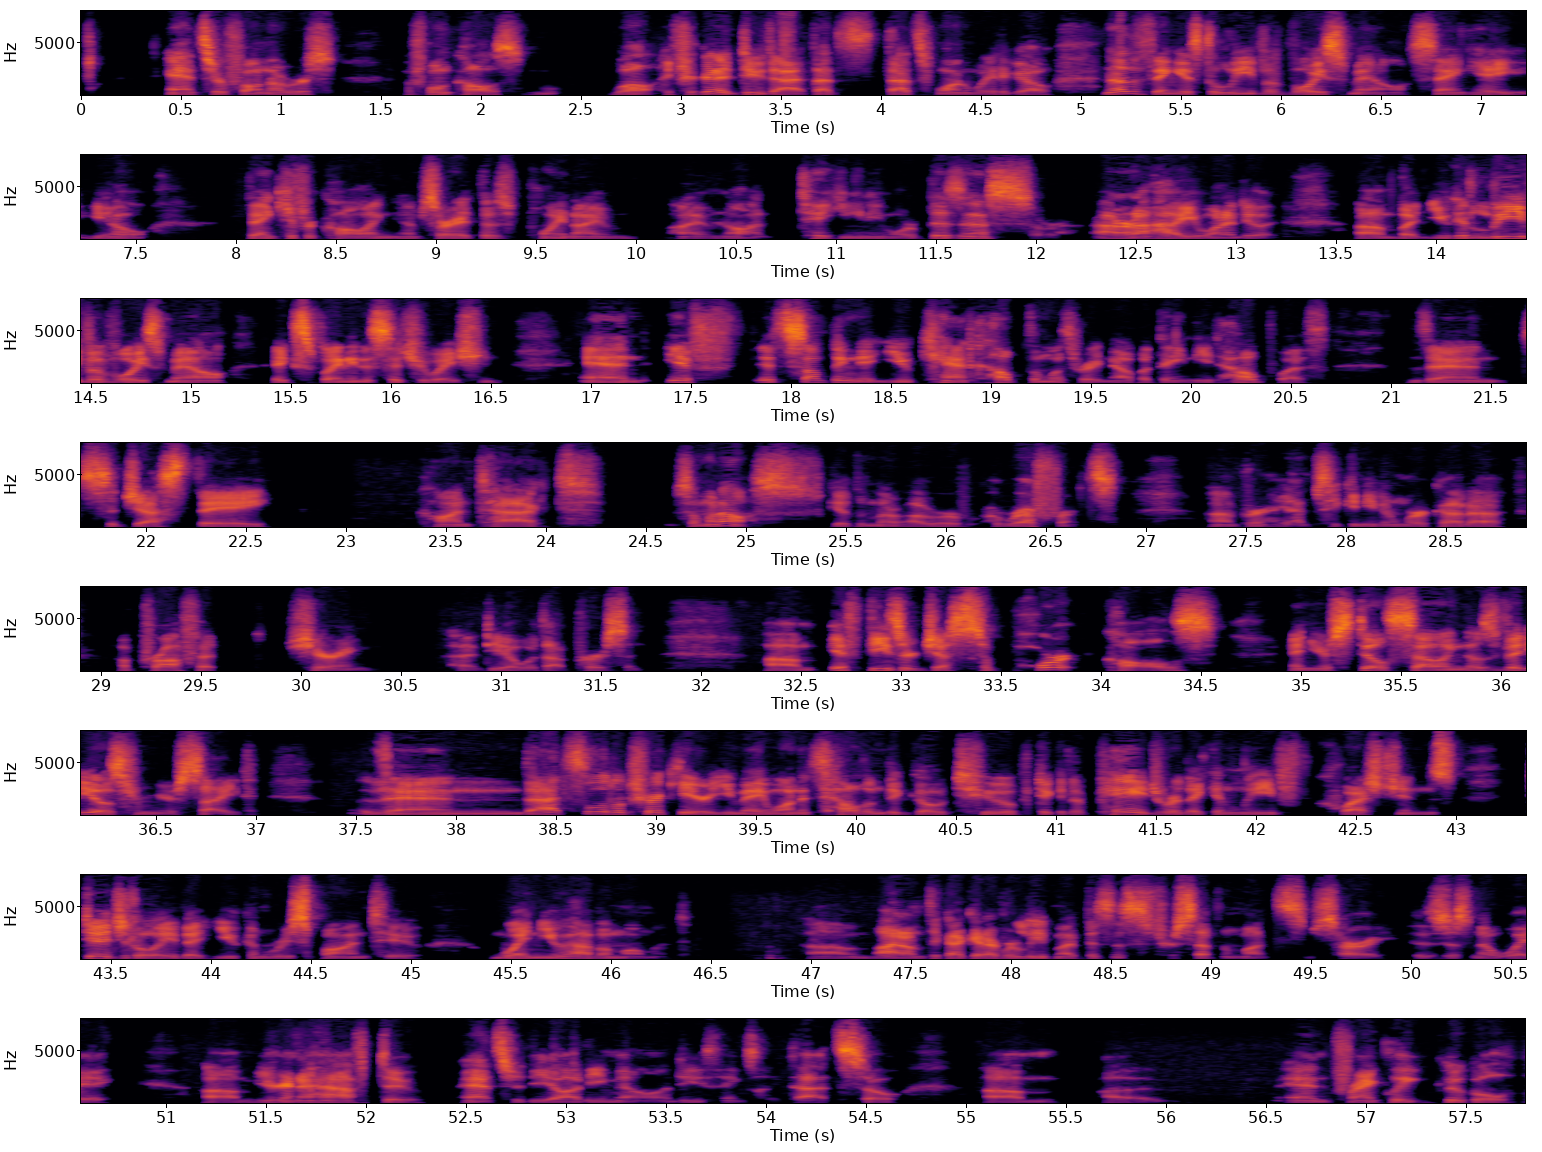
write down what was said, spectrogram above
answer phone numbers, phone calls. Well, if you're going to do that, that's that's one way to go. Another thing is to leave a voicemail saying, "Hey, you know, thank you for calling. I'm sorry at this point I'm I'm not taking any more business, or I don't know how you want to do it. Um, but you could leave a voicemail explaining the situation. And if it's something that you can't help them with right now, but they need help with, then suggest they contact someone else, give them a, a, a reference. Um, perhaps you can even work out a, a profit sharing uh, deal with that person. Um, if these are just support calls and you're still selling those videos from your site, then that's a little trickier. You may want to tell them to go to a particular page where they can leave questions digitally that you can respond to when you have a moment. Um, I don't think I could ever leave my business for seven months. I'm sorry, there's just no way. Um, you're going to have to answer the odd email and do things like that. So, um, uh, and frankly, Google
